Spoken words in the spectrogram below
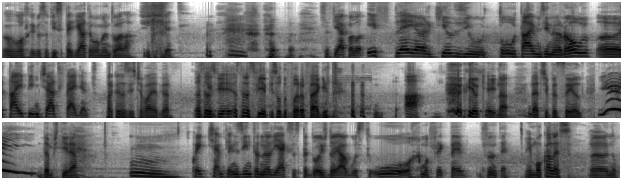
O să cred că o să fii speriat în momentul ăla. Shit. să fie acolo. If player kills you two times in a row, uh, type in chat faggot. Parcă să zis ceva, Edgar. Asta okay. să fie, asta să fie episodul fără faggot. Ah. e ok, na, that ship is sailed. Yay! Dăm știrea. Mm. Quake Champions in Early Access pe 22 august. Uh, mă frec pe frunte. E mocales. Uh, nu.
